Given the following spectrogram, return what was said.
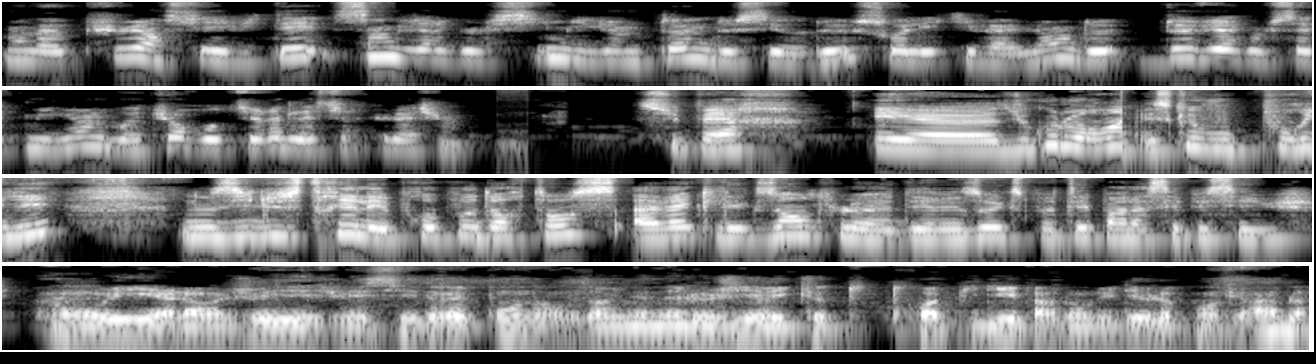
on a pu ainsi éviter 5,6 millions de tonnes de CO2, soit l'équivalent de 2,7 millions de voitures retirées de la circulation. Super. Et euh, du coup, Laurent, est-ce que vous pourriez nous illustrer les propos d'Hortense avec l'exemple des réseaux exploités par la CPCU Oui, alors je vais, essayer de répondre en faisant une analogie avec les trois piliers du développement durable,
